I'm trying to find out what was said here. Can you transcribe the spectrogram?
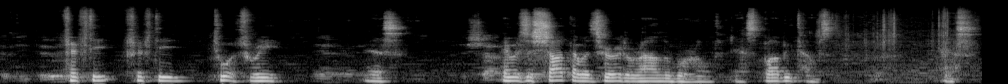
52? 50, 52 or 3. Yeah, Yes. shot. It was a shot that was heard around the world. Yes, Bobby Thomson. Yes.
